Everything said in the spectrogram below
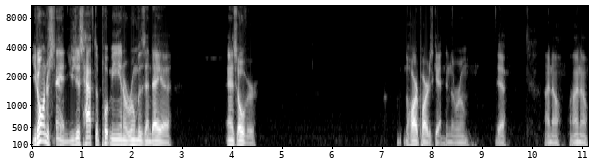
you don't understand. You just have to put me in a room with Zendaya, and it's over. The hard part is getting in the room. Yeah, I know. I know.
